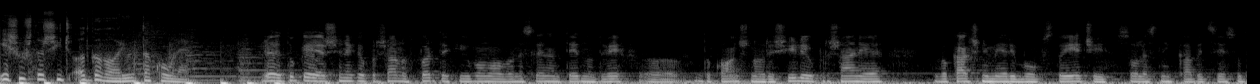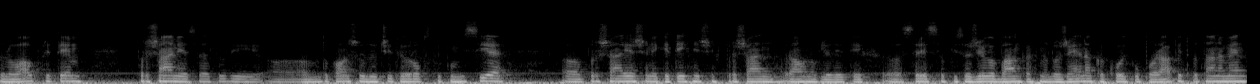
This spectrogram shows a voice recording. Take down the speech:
je Šuštršič odgovoril takole. Je, tukaj je še nekaj vprašanj odprtih, ki jih bomo v naslednjem tednu dveh uh, dokončno rešili. Vprašanje je, v kakšni meri bo obstoječi solastnik KBC sodeloval pri tem vprašanje je tudi um, dokončno odločitev Evropske komisije. Uh, vprašanje je še nekaj tehničnih vprašanj ravno glede teh uh, sredstev, ki so že v bankah naložena, kako jih uporabiti v ta namen.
